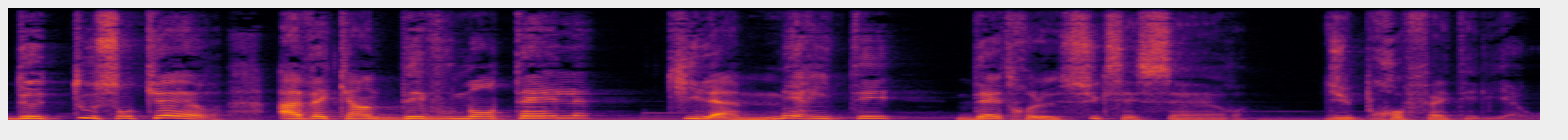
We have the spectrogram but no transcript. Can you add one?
de tout son cœur, avec un dévouement tel qu'il a mérité d'être le successeur du prophète Eliaou.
